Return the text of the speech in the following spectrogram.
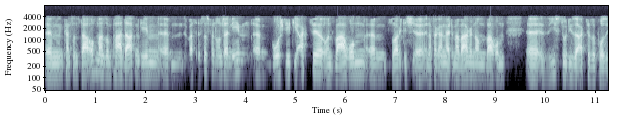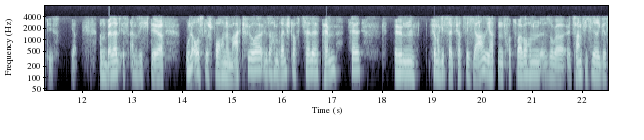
Ähm, kannst du uns da auch mal so ein paar Daten geben? Ähm, was ist das für ein Unternehmen? Ähm, wo steht die Aktie und warum, ähm, so habe ich dich äh, in der Vergangenheit immer wahrgenommen, warum äh, siehst du diese Aktie so positiv? Ja, also Ballard ist an sich der unausgesprochene Marktführer in Sachen Brennstoffzelle, PEM-Zell. Ähm, Firma gibt es seit 40 Jahren. Sie hatten vor zwei Wochen sogar 20-jähriges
